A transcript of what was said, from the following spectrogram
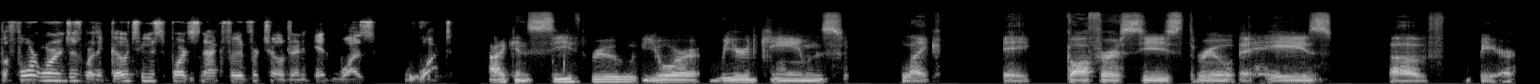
Before oranges were the go-to sports snack food for children, it was what? I can see through your weird games like a golfer sees through a haze of beer.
